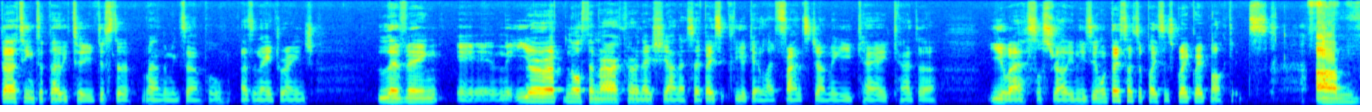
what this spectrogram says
13 to 32, just a random example as an age range, living in Europe, North America, and Oceania. So basically, you're getting like France, Germany, UK, Canada, US, Australia, New Zealand, those types of places. Great, great markets. Um,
